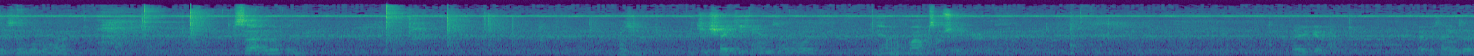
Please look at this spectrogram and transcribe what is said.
Missing one wire. Slide it up in there. What's your- Get your shaky hands out of the way. Yeah, my mom's so shaky right now. There you go. Everything's up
